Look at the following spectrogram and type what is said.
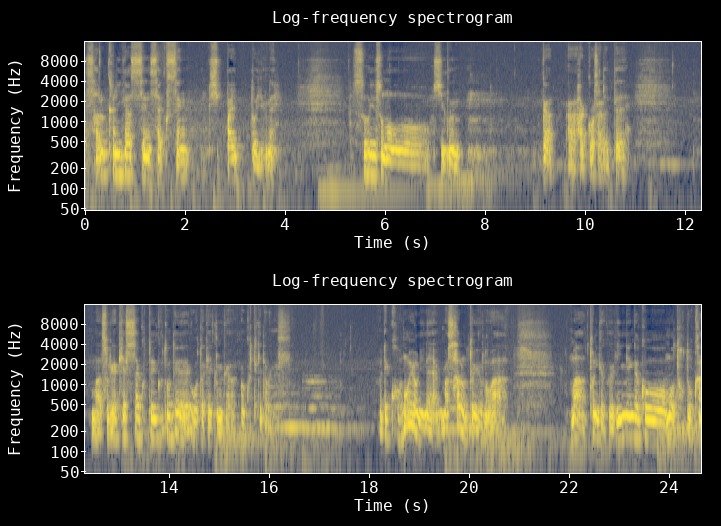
サルカニ合戦作戦失敗というねそういうその新聞発行されてまあそれが傑作ということで大竹君が送ってきたわけです。でこのようにね、まあ、猿というのはまあとにかく人間がこうもうとうとう考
